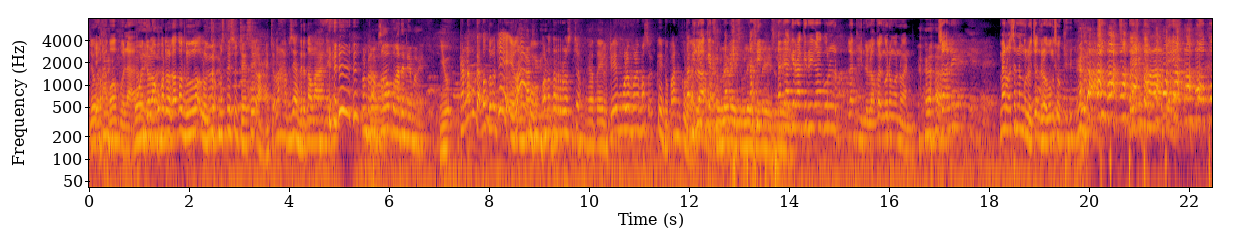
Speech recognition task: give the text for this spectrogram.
cok. Ya, nggak apa-apa lah. Muncul aku padahal gak tau delok lho, cok mesti sugesti. Ah, cok lah apa sih Andri Taulani iki? Kan berapa sopo katanya emang ya? Yuk, kan aku gak tau delok dhek lah aku. Ono terus cok, gak tahu. Dia mulai-mulai masuk ke kehidupanku. tapi lo akhir tapi, tapi, akhir-akhir ini aku lagi ndelok kayak ngono-ngonoan. Soalnya melok seneng lho cok ndelok wong sugih. Sumpah, sumpah, Apa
